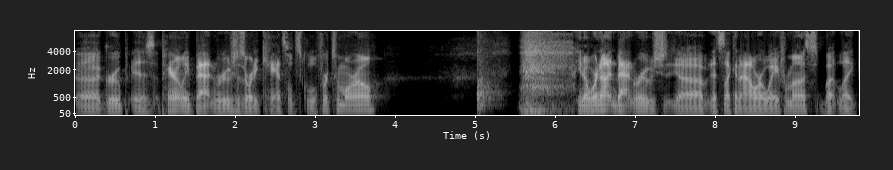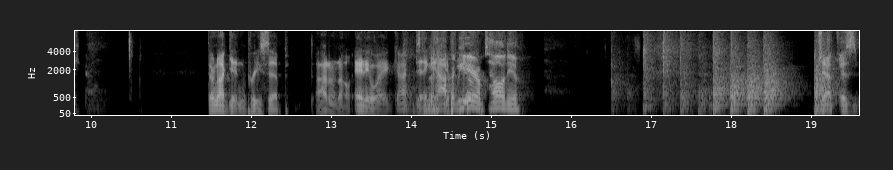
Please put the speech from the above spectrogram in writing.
uh, group. Is apparently Baton Rouge has already canceled school for tomorrow. you know, we're not in Baton Rouge. Uh, that's like an hour away from us, but like they're not getting precip. I don't know. Anyway, god dang it! If happen here. I'm telling you. Jeff is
